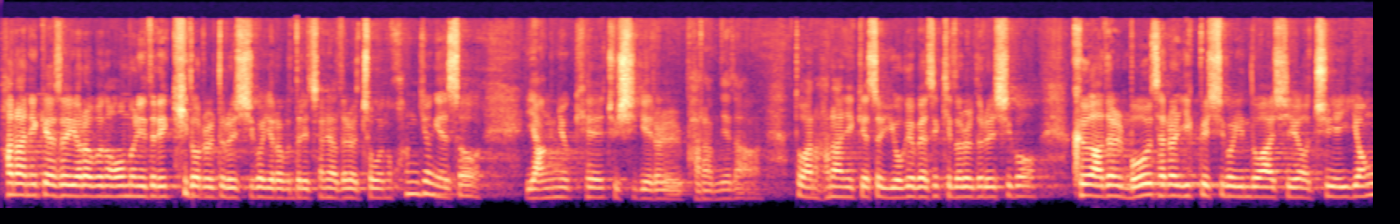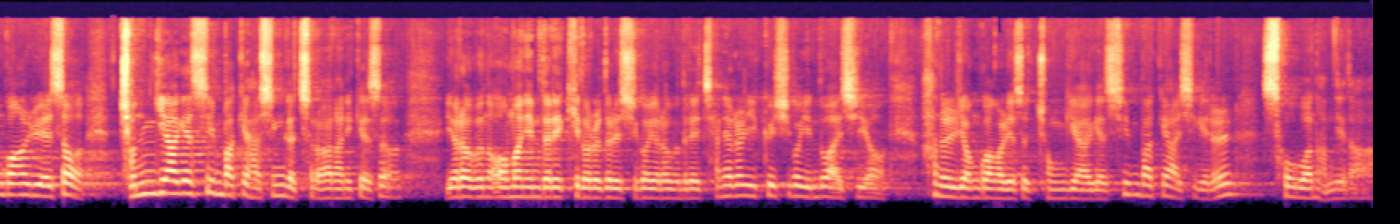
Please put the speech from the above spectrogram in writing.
하나님께서 여러분 어머니들의 기도를 들으시고 여러분들의 자녀들을 좋은 환경에서 양육해 주시기를 바랍니다. 또한 하나님께서 요괴벳의 기도를 들으시고 그 아들 모세를 이끄시고 인도하시어 주의 영광을 위해서 존귀하게 쓰임 받게 하신 것처럼 하나님께서 여러분 어머님들의 기도를 들으시고 여러분들의 자녀를 이끄시고 인도하시어 하늘 영광을 위해서 존귀하게 쓰임 받게 하시기를 소원합니다.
